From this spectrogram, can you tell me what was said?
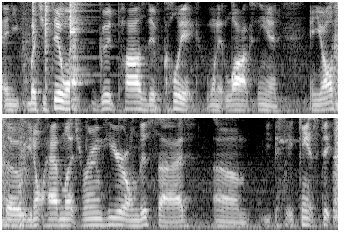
And you, but you still want good positive click when it locks in. And you also you don't have much room here on this side. Um, it can't stick in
